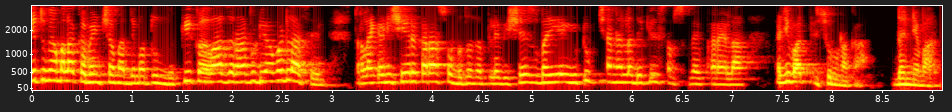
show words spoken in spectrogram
हे तुम्ही आम्हाला कमेंटच्या माध्यमातून नक्की कळवा. जर हा व्हिडिओ आवडला असेल तर लाईक आणि शेअर करा. सोबतच आपल्या विशेष भरी युट्यूब चॅनलला देखील सबस्क्राईब करायला अजिबात विसरू नका. धन्यवाद.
